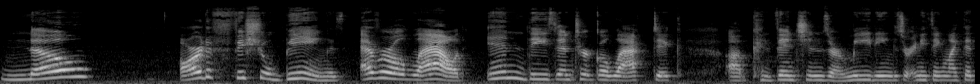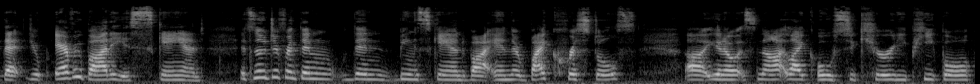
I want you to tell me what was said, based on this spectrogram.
no artificial being is ever allowed in these intergalactic uh, conventions or meetings or anything like that. That everybody is scanned. It's no different than than being scanned by and they're by crystals. Uh, you know, it's not like oh security people.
